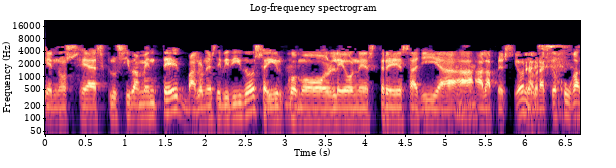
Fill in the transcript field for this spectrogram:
que no sea exclusivamente balones divididos e ir como leones tres allí a, la presión. Habrá que jugar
